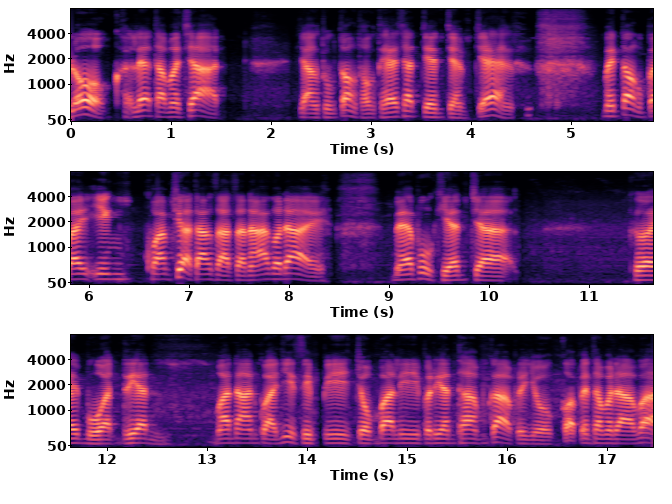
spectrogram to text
โลกและธรรมชาติ อย่างถูกต้องท่องแท้ชัดเจนแจ่มแจ้ง ไม่ต้องไปอิงความเชื่อทางศาสนาก็ได้ แม้ผู้เขียนจะเคยบวชเรียนมานานกว่า 20 ปี จบบาลีปรริยนธรรม9ประโยค ก็เป็นธรรมดาว่า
